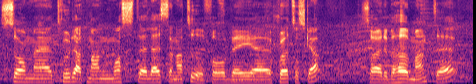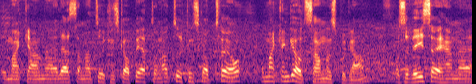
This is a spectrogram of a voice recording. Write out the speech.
som eh, trodde att man måste läsa natur för att bli eh, sköterska. Så det behöver man inte. Man kan eh, läsa naturkunskap 1 och naturkunskap 2 och man kan gå ett samhällsprogram. Och så visade jag henne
